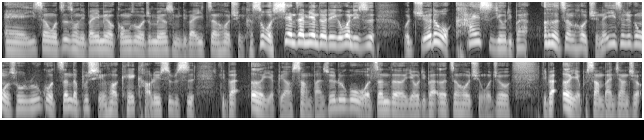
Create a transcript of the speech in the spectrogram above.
哎，医生，我自从礼拜一没有工作，我就没有什么礼拜一症候群。可是我现在面对的一个问题是，我觉得我开始有礼拜二症候群。那医生就跟我说，如果真的不行的话，可以考虑是不是礼拜二也不要上班。所以如果我真的有礼拜二症候群，我就礼拜二也不上班，这样就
